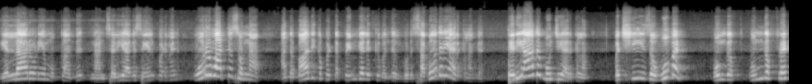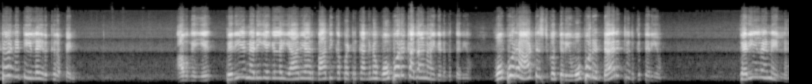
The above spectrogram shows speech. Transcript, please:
எல்லாரோடையும் உட்கார்ந்து நான் சரியாக செயல்படுவேன். ஒரு வார்த்தை சொன்னா அந்த பாதிக்கப்பட்ட பெண்களுக்கு வந்து ஒரு சகோதரியா இருக்கலாங்க. தெரியாத மூஞ்சியா இருக்கலாம். But she is a woman உங்க உங்க ஃப்ரெட்டர்னிட்டியில இருக்கிற பெண். அவங்க எ- பெரிய நடிகைகள்ல யார் யார் பாதிக்கப்பட்டிருக்காங்கன்னா ஒவ்வொரு கதாநாயகனுக்கு தெரியும். ஒவ்வொரு ஆர்டிஸ்டுக்கும் தெரியும். ஒவ்வொரு டைரக்டருக்கு தெரியும். தெரியலன்னு இல்லை.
